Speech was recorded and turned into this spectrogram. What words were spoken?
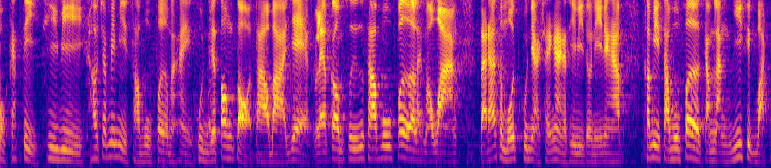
ปกติทีวีเขาจะไม่มีซับ w ูเฟอร์มาให้ คุณจะต้องต่อซาวบาร์แยก แล้วก็ซื้อซับ w ูเฟอร์อะไรมาวาง แต่ถ้าสมมติคุณอยากใช้งานกับทีวีตัวนี้นะครับเขามีซับ w ูเฟอร์กำลัง 20 วัตต์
